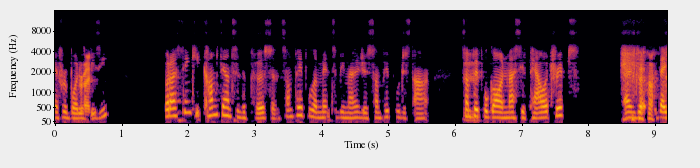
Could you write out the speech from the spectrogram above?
Everybody's Right. busy. But I think it comes down to the person. Some people are meant to be managers, some people just aren't. Some Mm. people go on massive power trips and get, they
